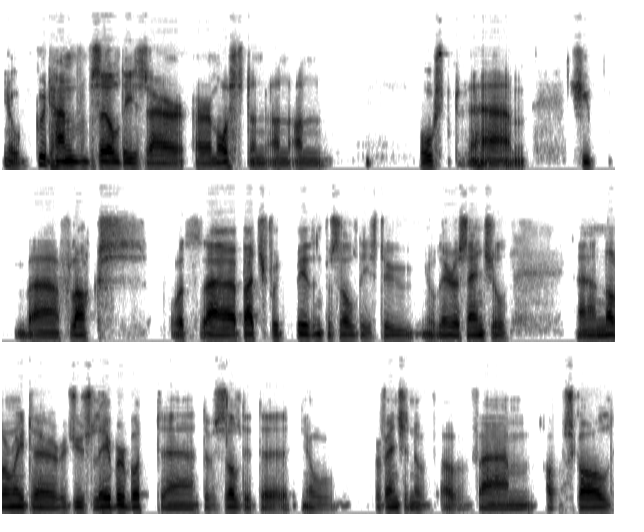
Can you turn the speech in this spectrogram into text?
You know, good handling facilities are, are a must on, on, on most um, sheep uh, flocks with uh, batch foot bathing facilities too. You know, they're essential, and not only to reduce labour, but uh, to facilitate the you know prevention of of, um, of scald.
